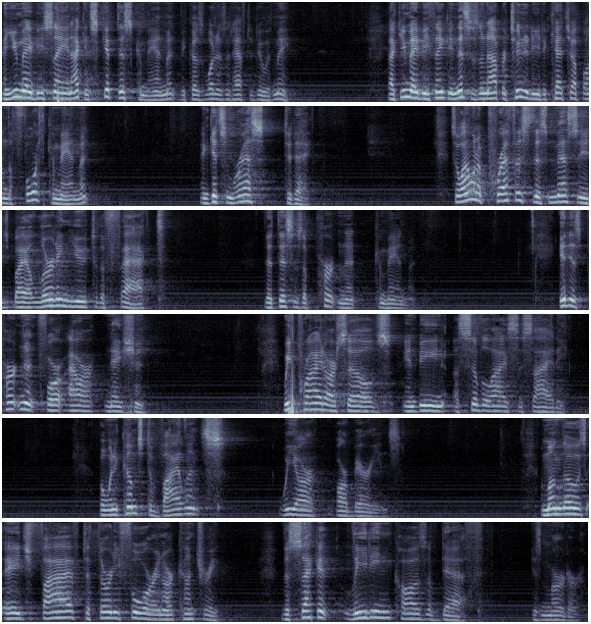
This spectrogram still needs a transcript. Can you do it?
And you may be saying, I can skip this commandment because what does it have to do with me? In fact, you may be thinking this is an opportunity to catch up on the fourth commandment and get some rest today. So I want to preface this message by alerting you to the fact that this is a pertinent commandment. It is pertinent for our nation. We pride ourselves in being a civilized society. But when it comes to violence, we are barbarians. Among those aged 5 to 34 in our country, the second leading cause of death is murder.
